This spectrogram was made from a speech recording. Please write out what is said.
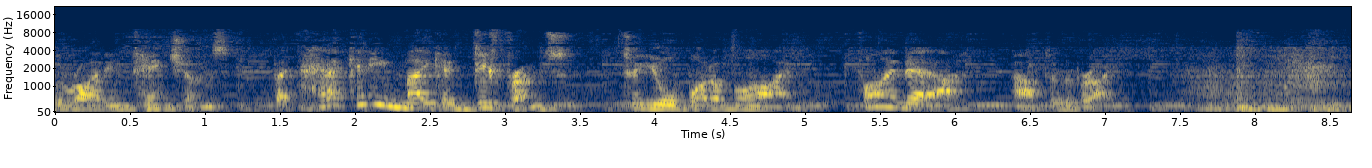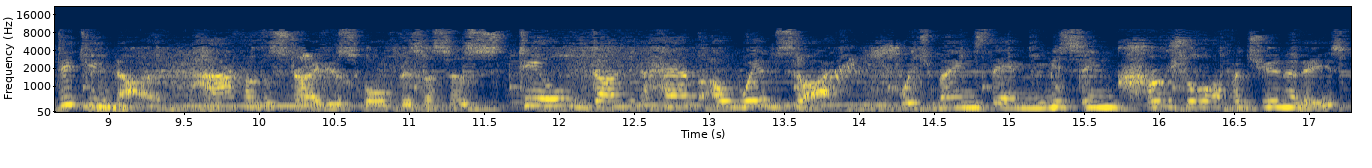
the right intentions, but how can he make a difference to your bottom line? Find out after the break. Did you know half of Australia's small businesses still don't have a website, which means they're missing crucial opportunities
